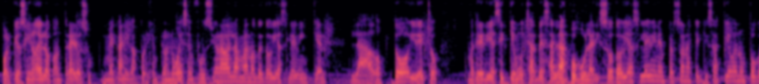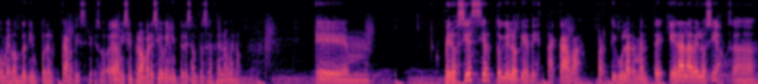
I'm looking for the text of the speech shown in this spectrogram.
porque si no, de lo contrario, sus mecánicas, por ejemplo, no hubiesen funcionado en las manos de Tobias Levin, quien la adoptó, y de hecho, me atrevería a decir que muchas de esas las popularizó Tobias Levin en personas que quizás llevan un poco menos de tiempo en el cardistry. Eso a mí siempre me ha parecido bien interesante ese fenómeno. Eh, pero sí es cierto que lo que destacaba particularmente era la velocidad. O sea,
